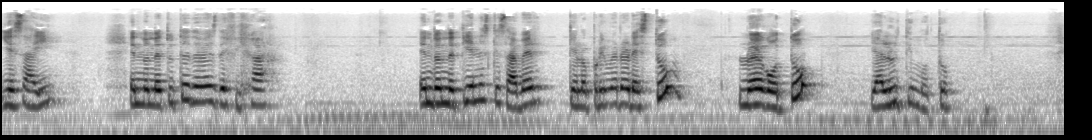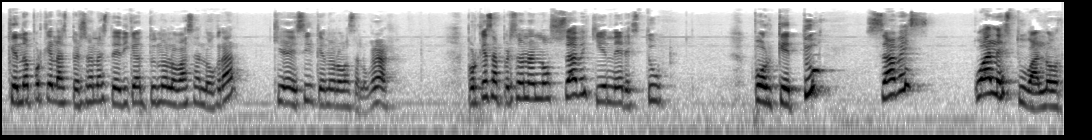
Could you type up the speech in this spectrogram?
Y es ahí en donde tú te debes de fijar, en donde tienes que saber que lo primero eres tú, luego tú y al último tú. Que no porque las personas te digan tú no lo vas a lograr, quiere decir que no lo vas a lograr. Porque esa persona no sabe quién eres tú. Porque tú sabes cuál es tu valor.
